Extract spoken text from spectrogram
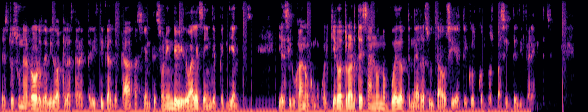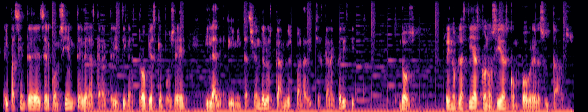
Esto es un error debido a que las características de cada paciente son individuales e independientes y el cirujano, como cualquier otro artesano, no puede obtener resultados idénticos con dos pacientes diferentes. El paciente debe ser consciente de las características propias que posee y la limitación de los cambios para dichas características. 2. Rinoplastías conocidas con pobres resultados.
